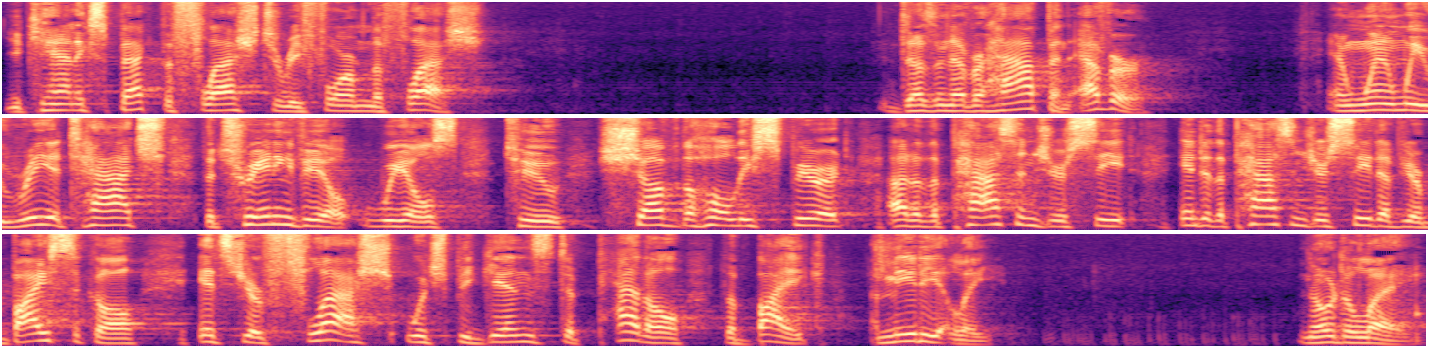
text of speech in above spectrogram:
You can't expect the flesh to reform the flesh. It doesn't ever happen, ever. And when we reattach the training wheels to shove the Holy Spirit out of the passenger seat into the passenger seat of your bicycle, it's your flesh which begins to pedal the bike immediately. No delay.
